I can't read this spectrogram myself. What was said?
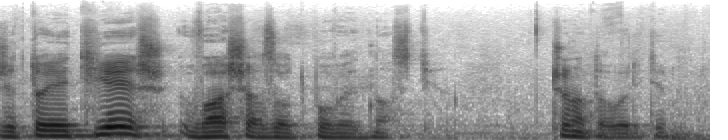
že to je tiež vaša zodpovednosť. Čo na to hovoríte?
